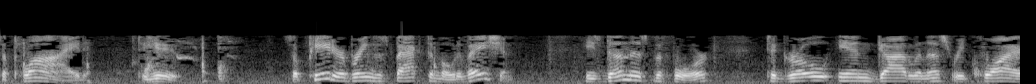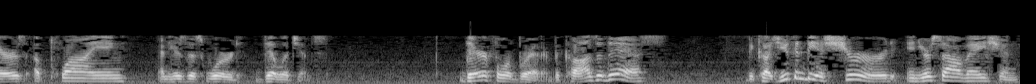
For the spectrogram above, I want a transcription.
supplied to you. So Peter brings us back to motivation. He's done this before. To grow in godliness requires applying, and here's this word, diligence. Therefore, brethren, because of this, because you can be assured in your salvation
